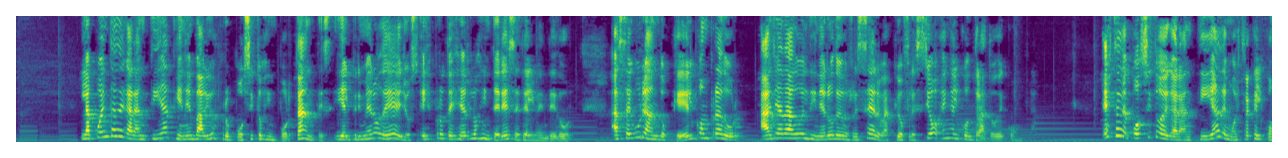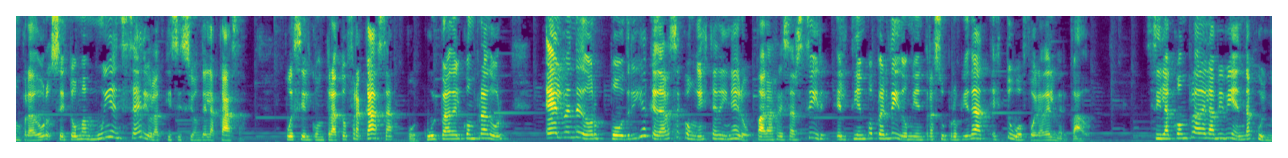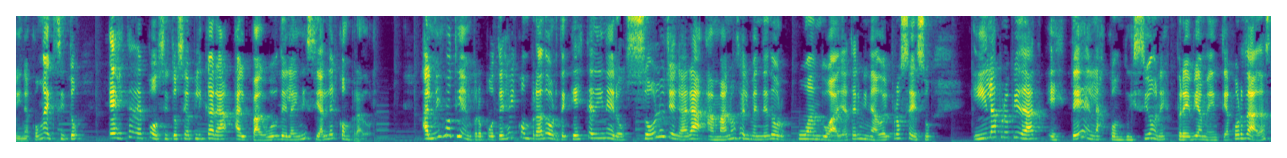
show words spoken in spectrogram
La cuenta de garantía tiene varios propósitos importantes y el primero de ellos es proteger los intereses del vendedor, asegurando que el comprador haya dado el dinero de reserva que ofreció en el contrato de compra. Este depósito de garantía demuestra que el comprador se toma muy en serio la adquisición de la casa, pues si el contrato fracasa por culpa del comprador, el vendedor podría quedarse con este dinero para resarcir el tiempo perdido mientras su propiedad estuvo fuera del mercado. Si la compra de la vivienda culmina con éxito, este depósito se aplicará al pago de la inicial del comprador. Al mismo tiempo, protege al comprador de que este dinero solo llegará a manos del vendedor cuando haya terminado el proceso y la propiedad esté en las condiciones previamente acordadas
